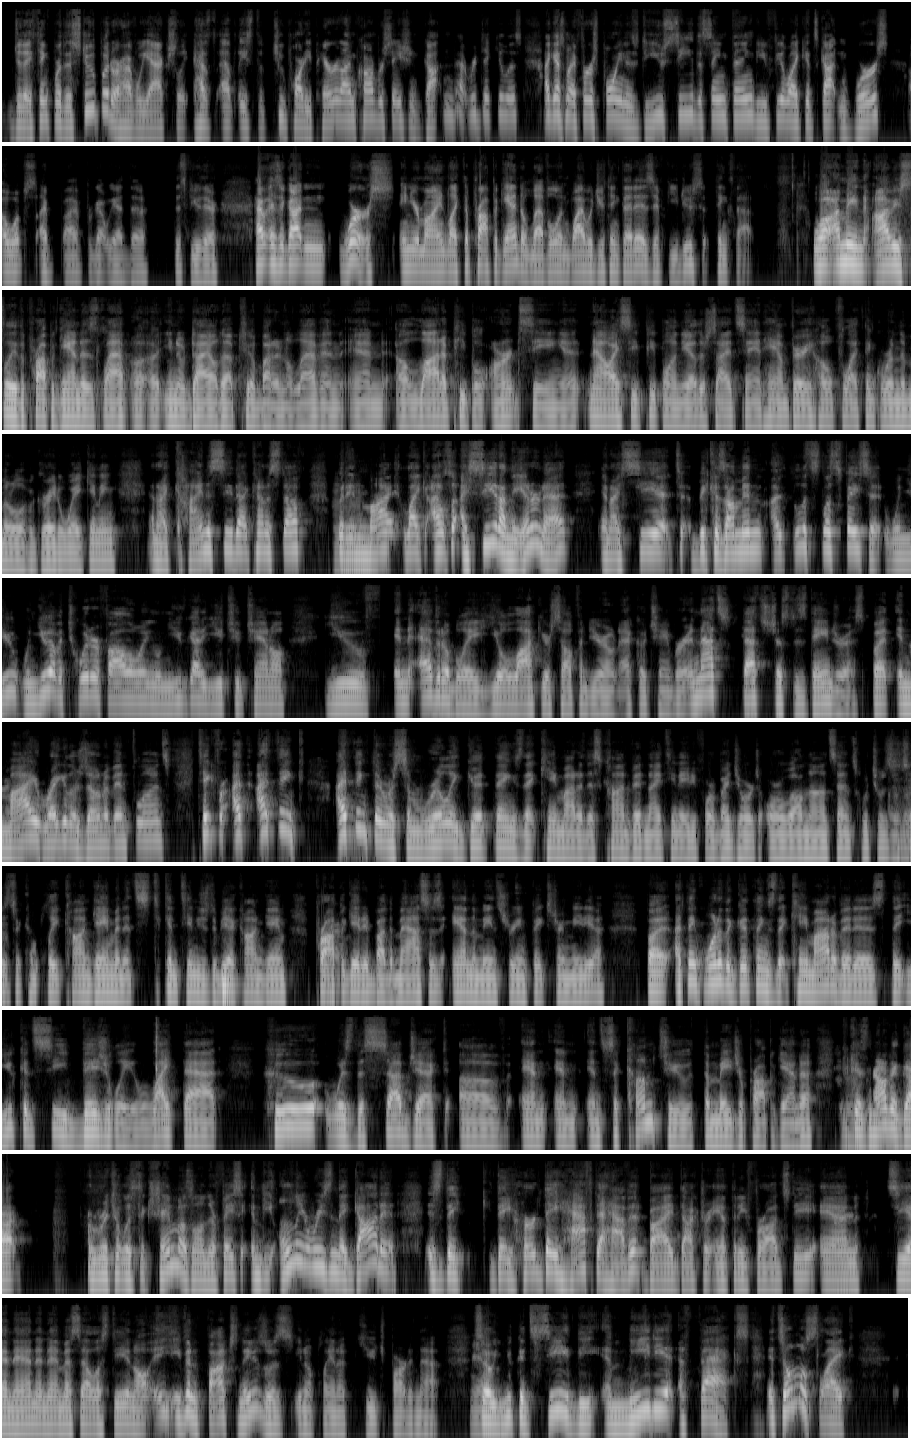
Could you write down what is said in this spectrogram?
do they think we're this stupid or have we actually has at least the two party paradigm conversation gotten that ridiculous? I guess my first point is do you see the same thing? Do you feel like it's gotten worse? Oh whoops i, I forgot we had the this view there. Has it gotten worse in your mind like the propaganda level and why would you think that is if you do think that Well, I mean, obviously the propaganda is lap, uh, uh, you know, dialed up to about an 11 and a lot of people aren't seeing it. Now I see people on the other side saying, Hey, I'm very hopeful. I think we're in the middle of a great awakening. And I kind of see that kind of stuff. But mm-hmm. in my, like, I also, I see it on the internet and I see it because I'm in, I, let's, let's face it. When you, when you have a Twitter following, when you've got a YouTube channel, you've inevitably you'll lock yourself into your own echo chamber and that's that's just as dangerous but in my regular zone of influence take for i, I think I think there were some really good things that came out of this Convid 1984 by George Orwell nonsense, which was mm-hmm. just a complete con game, and it continues to be a con game propagated right. by the masses and the mainstream fake stream media. But I think one of the good things that came out of it is that you could see visually like that who was the subject of and and and succumbed to the major propaganda mm-hmm. because mm-hmm. now they got a ritualistic shame muzzle on their face and the only reason they got it is they they heard they have to have it by Dr. Anthony Fauci and right. CNN and MSLSD and all even Fox News was you know playing a huge part in that yeah. so you could see the immediate effects it's almost like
